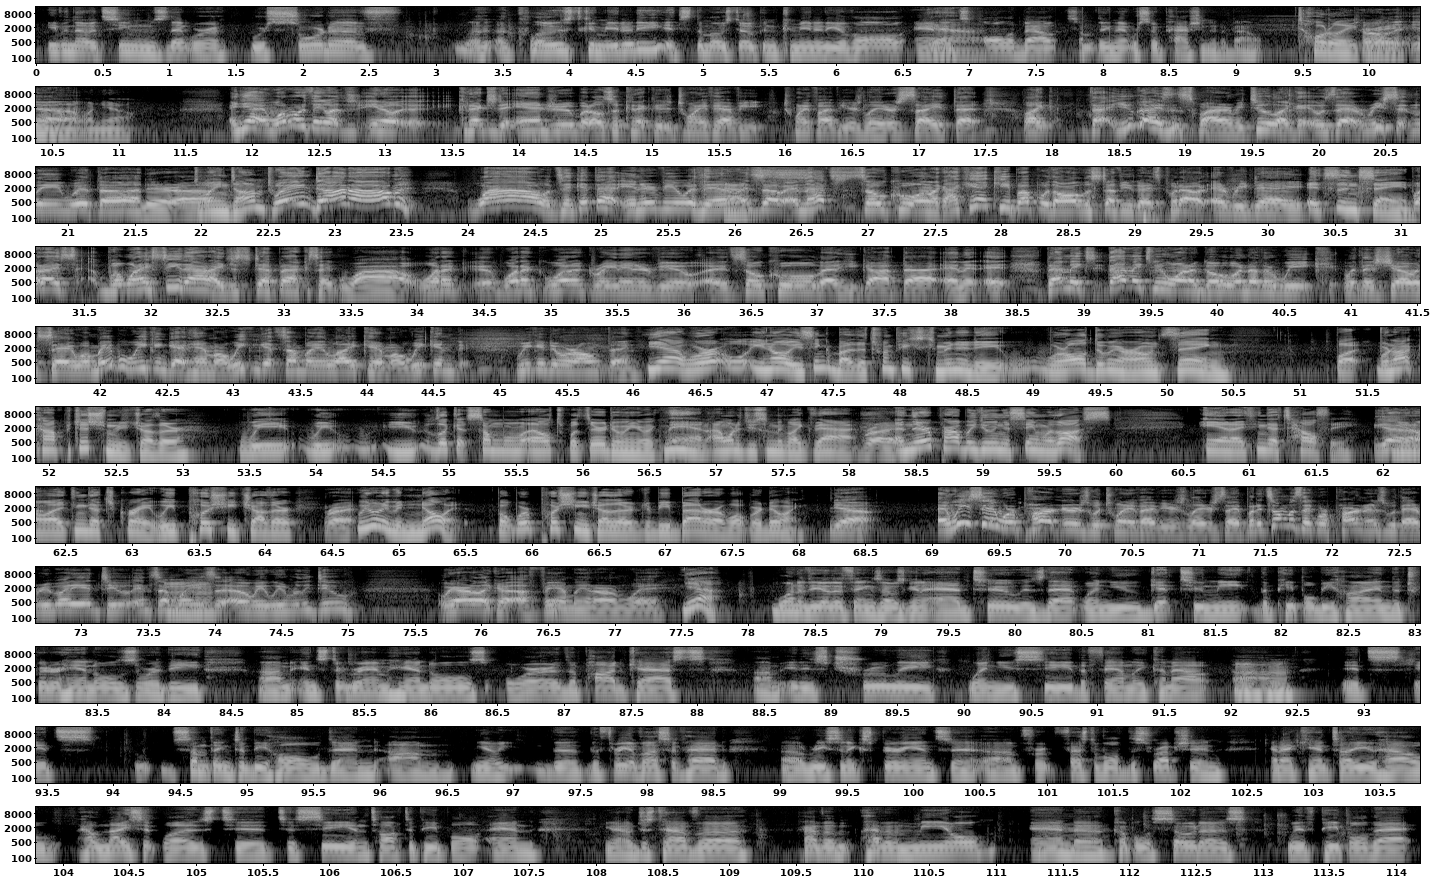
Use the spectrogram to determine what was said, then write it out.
even though it seems that we're we're sort of a, a closed community it's the most open community of all and it's all about something that we're so passionate about Totally agree Totally, on yeah. that one. Yeah. And yeah, and one more thing about you know connected to Andrew, but also connected to 25, 25 years later site that like that you guys inspire me too. Like it was that recently with uh, their uh, Duwayne Dunham? Duwayne Dunham. Wow, to get that interview with him and so That's- and that's so cool. And like I can't keep up with all the stuff you guys put out every day. It's insane. But i but when I see that, I just step back. It's like, wow, what a, what a, what a great interview! It's so cool that he got that, and it, it that makes that makes me want to go another week with this show and say, well, maybe we can get him, or we can get somebody like him, or we can, we can do our own thing. Yeah, we're you know you think about it, the Twin Peaks community. We're all doing our own thing, but we're not competition with each other. We we you look at someone else what they're doing. You're like, man, I want to do something like that. Right. And they're probably doing the same with us. And I think that's healthy. Yeah. You know, I think that's great. We push each other. Right. We don't even know it, but we're pushing each other to be better at what we're doing. Yeah. And we say we're partners with 25 years later say, but it's almost like we're partners with everybody in, too, in some ways. Uh, we, we really do. We are like a, a family in our own way. Yeah. One of the other things I was going to add too is that when you get to meet the people behind the Twitter handles or the um, Instagram handles or the podcasts, um, it is truly when you see the family come out. Um, it's it's something to behold, and um, you know the the three of us have had uh, recent experience uh, for Festival of Disruption, and I can't tell you how how nice it was to to see and talk to people. And you know just have a have a have a meal and a couple of sodas with people that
